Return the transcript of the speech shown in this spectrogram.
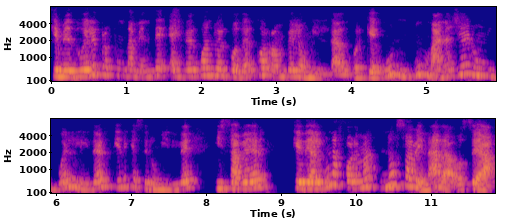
que me duele profundamente, es ver cuando el poder corrompe la humildad, porque un, un manager, un buen líder, tiene que ser humilde y saber que de alguna forma no sabe nada. O sea,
